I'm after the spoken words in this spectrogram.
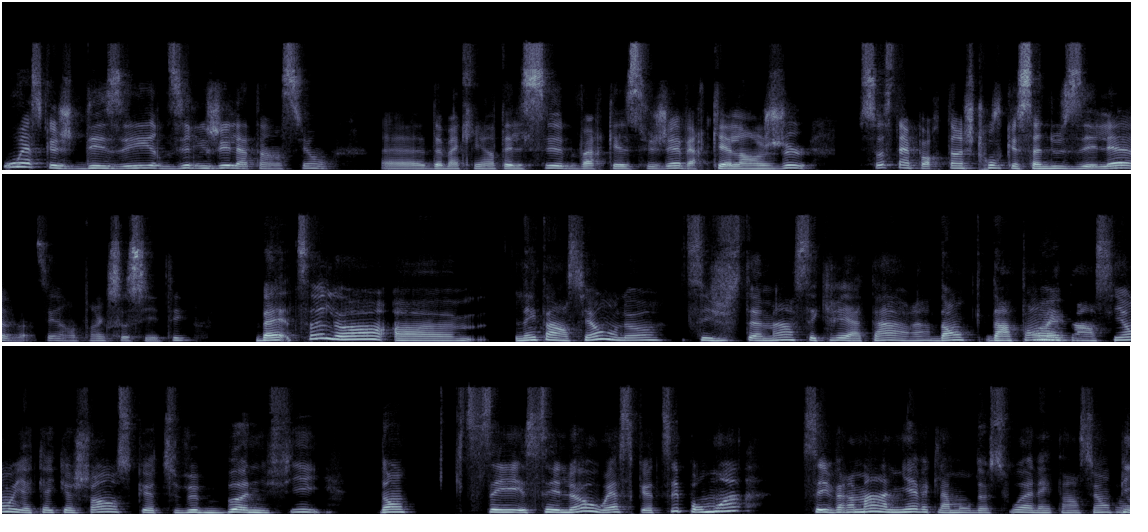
Où est-ce que je désire diriger l'attention euh, de ma clientèle cible? Vers quel sujet? Vers quel enjeu? Ça, c'est important. Je trouve que ça nous élève en tant que société. Ben, tu sais, là, euh, l'intention, là, c'est justement, c'est créateur. Hein. Donc, dans ton intention, il y a quelque chose que tu veux bonifier. Donc, c'est là où est-ce que, tu sais, pour moi, c'est vraiment en lien avec l'amour de soi, l'intention. Puis,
